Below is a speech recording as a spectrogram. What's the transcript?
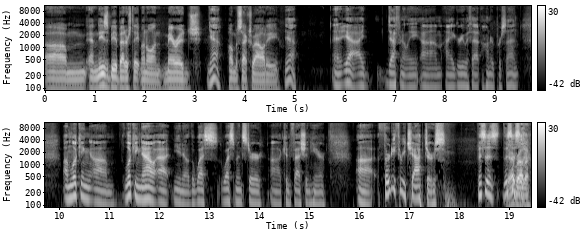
Um, and needs to be a better statement on marriage, Yeah. homosexuality. Yeah, and yeah, I definitely um, I agree with that 100. percent I'm looking um, looking now at you know the West Westminster uh, Confession here, uh, 33 chapters. This is this Yeah, is brother.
